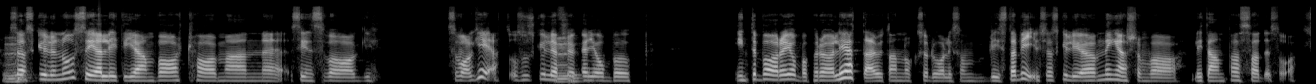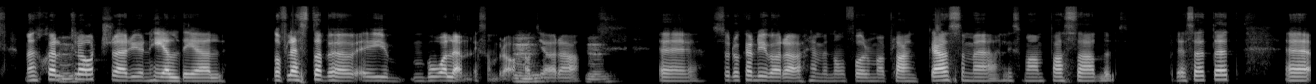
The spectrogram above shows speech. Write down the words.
Så Mm. jag skulle nog se lite grann vart har man eh, sin svag, svaghet och så skulle jag Mm. försöka jobba upp, inte bara jobba på rörlighet där utan också då liksom bli stabil. Så jag skulle göra övningar som var lite anpassade så. Men självklart så är det ju en hel del, de flesta behöver, är ju bålen liksom bra Mm. att göra. Mm. Eh, så då kan det ju vara ja, någon form av planka som är liksom anpassad på det sättet. Eh,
